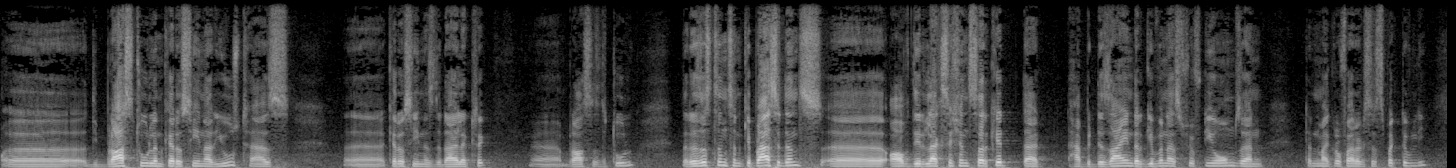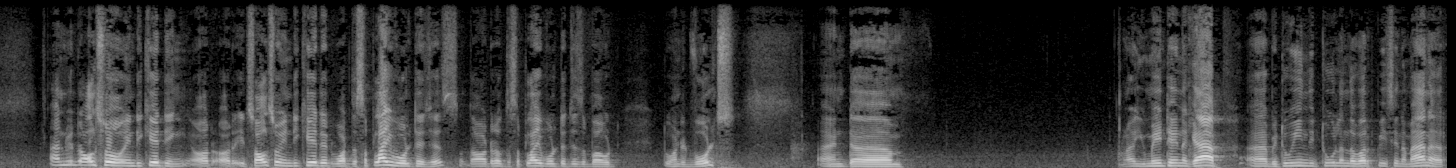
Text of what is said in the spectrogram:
Uh, the brass tool and kerosene are used as uh, kerosene is the dielectric, brass is the tool. The resistance and capacitance of the relaxation circuit that have been designed are given as 50 ohms and 10 microfarads respectively. And we are also indicating or, or it is also indicated what the supply voltage is, the order of the supply voltage is about 200 volts. And um, uh, you maintain a gap uh, between the tool and the workpiece in a manner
